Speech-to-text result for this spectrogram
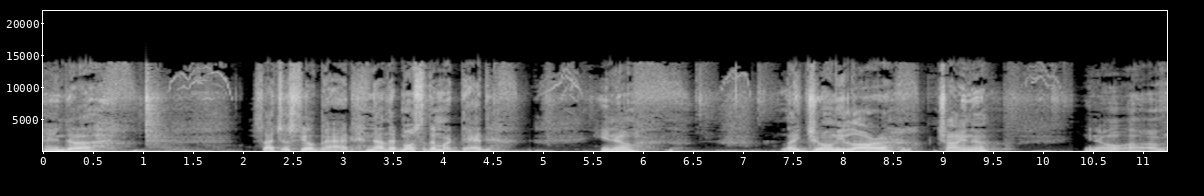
and uh, so I just feel bad now that most of them are dead. You know, like Joanie Laurer, Chyna, You know, um,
